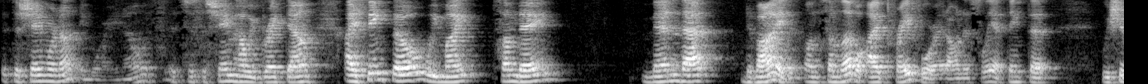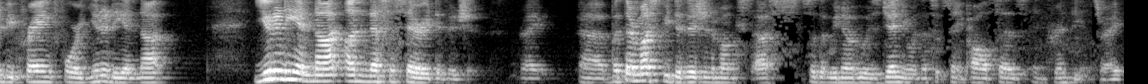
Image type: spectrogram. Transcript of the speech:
it's a shame we're not anymore. Know, it's it's just a shame how we break down. I think though we might someday mend that divide on some level. I pray for it honestly. I think that we should be praying for unity and not unity and not unnecessary division, right? Uh, but there must be division amongst us so that we know who is genuine. That's what St. Paul says in Corinthians, right?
